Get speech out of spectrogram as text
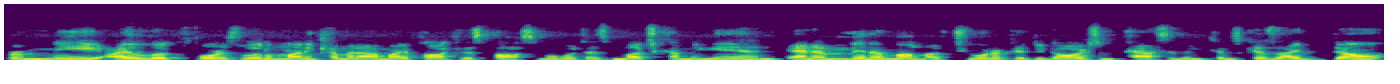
for me, I look for as little money coming out of my pocket as possible with as much coming in and a minimum of $250 in passive incomes because I don't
